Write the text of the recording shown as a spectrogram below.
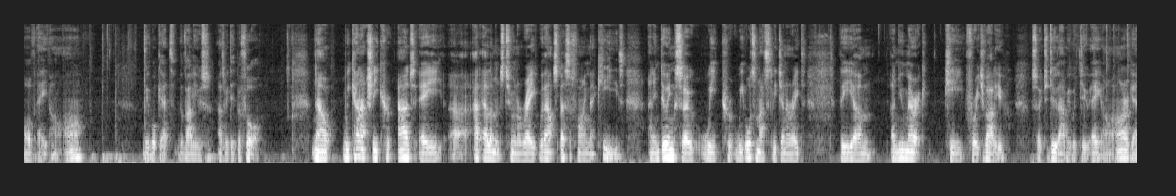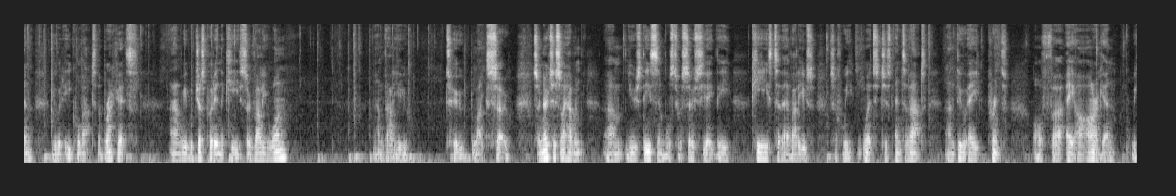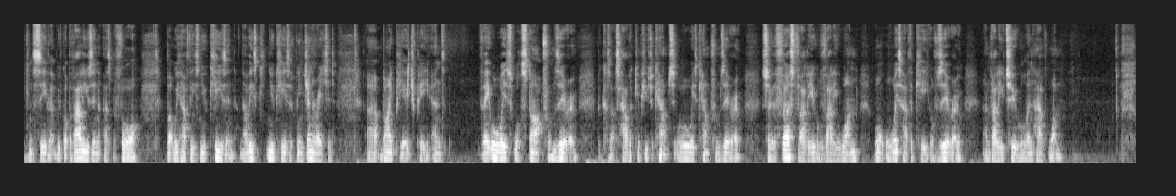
of ARR, we will get the values as we did before. Now we can actually add a uh, add elements to an array without specifying their keys, and in doing so, we we automatically generate the um, a numeric key for each value. So to do that, we would do ARR again. We would equal that to the brackets, and we would just put in the keys. So value one and value 2 like so. So notice I haven't um, used these symbols to associate the keys to their values. So if we were to just enter that and do a print of uh, ARR again, we can see that we've got the values in as before, but we have these new keys in. Now these new keys have been generated uh, by PHP and they always will start from zero because that's how the computer counts. It will always count from zero. So the first value, or value 1, will always have the key of 0, and value 2 will then have 1.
